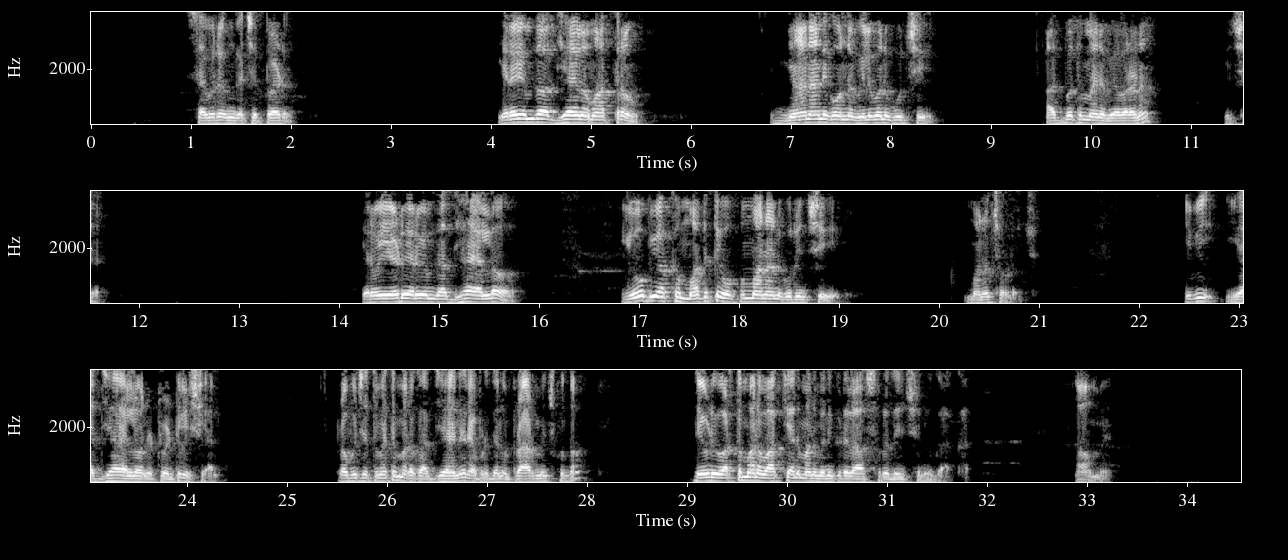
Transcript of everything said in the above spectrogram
సవిరంగా చెప్పాడు. ఇరవై ఎనిమిదో అధ్యాయంలో మాత్రం జ్ఞానానికి ఉన్న విలువను గూర్చి అద్భుతమైన వివరణ ఇచ్చాడు. ఇరవై ఏడు ఇరవై ఎనిమిది అధ్యాయాల్లో యోబు యొక్క మొదటి ఉపమానాన్ని గురించి మనం చూడవచ్చు ఇవి ఈ అధ్యాయాల్లో ఉన్నటువంటి విషయాలు. ప్రభు చిత్తమైతే మరొక అధ్యాయాన్ని రేపటి దినం ప్రారంభించుకుందాం. దేవుడి వర్తమాన వాక్యాన్ని మనం వెనుకడిలో ఆశీర్వదించునుగాక. ఆమె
